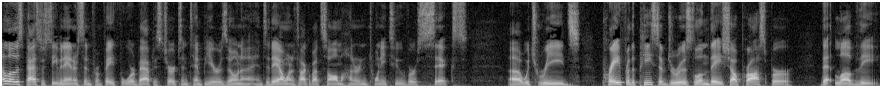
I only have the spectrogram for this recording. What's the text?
Hello, this is Pastor Steven Anderson from Faithful Word Baptist Church in Tempe, Arizona, and today I want to talk about Psalm 122, verse 6, uh, which reads, Pray for the peace of Jerusalem, they shall prosper that love thee.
